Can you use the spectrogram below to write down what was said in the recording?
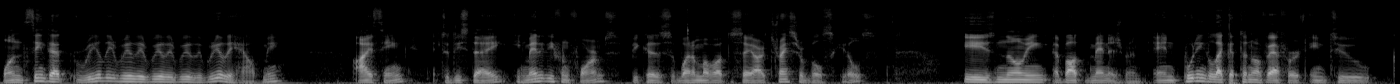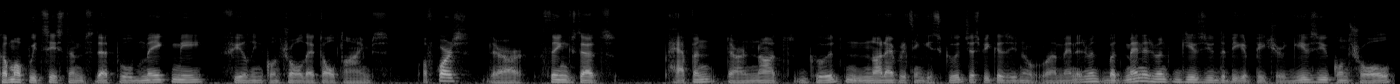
one thing that really, really, really, really, really helped me, I think, to this day, in many different forms, because what I'm about to say are transferable skills, is knowing about management and putting like a ton of effort into come up with systems that will make me feel in control at all times. Of course, there are things that happen that are not good. Not everything is good just because you know uh, management, but management gives you the bigger picture, gives you control,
